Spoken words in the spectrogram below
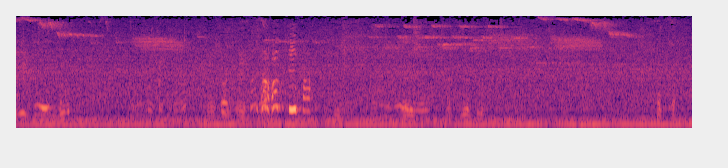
Thank you.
